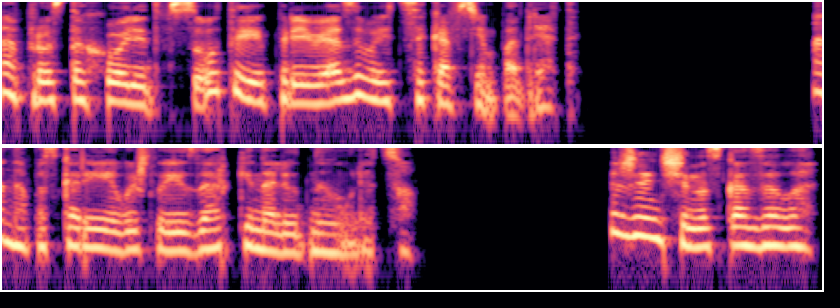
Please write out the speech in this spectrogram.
а просто ходит в суд и привязывается ко всем подряд. Она поскорее вышла из арки на людную улицу. Женщина сказала,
